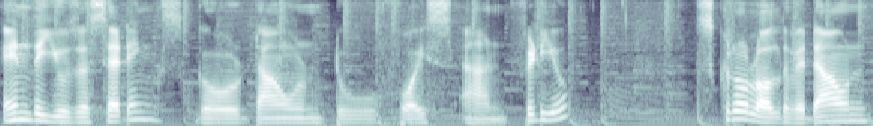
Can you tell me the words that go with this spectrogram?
In the user settings, go down to voice and video. Scroll all the way down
